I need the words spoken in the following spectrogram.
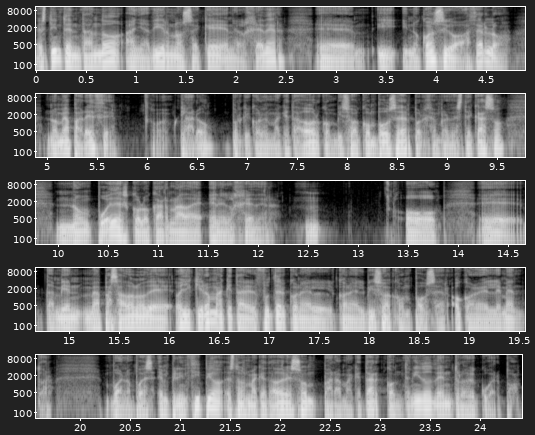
estoy intentando añadir no sé qué en el header eh, y, y no consigo hacerlo, no me aparece. Claro, porque con el maquetador, con Visual Composer, por ejemplo en este caso, no puedes colocar nada en el header. O eh, también me ha pasado, ¿no? De, oye, quiero maquetar el footer con el, con el Visual Composer o con el Elementor. Bueno, pues en principio estos maquetadores son para maquetar contenido dentro del cuerpo.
